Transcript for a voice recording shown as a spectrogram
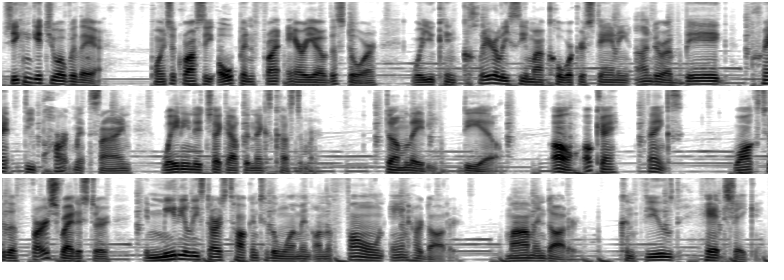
she can get you over there. Points across the open front area of the store where you can clearly see my coworker standing under a big print department sign waiting to check out the next customer. Dumb lady, DL. Oh, okay, thanks. Walks to the first register, immediately starts talking to the woman on the phone and her daughter. Mom and daughter, confused, head shaking.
